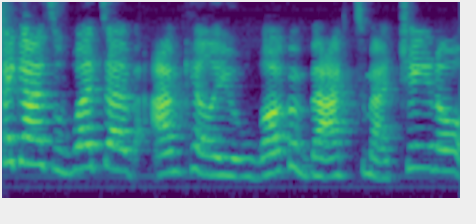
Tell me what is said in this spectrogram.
Hey guys, what's up? I'm Kelly. Welcome back to my channel.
